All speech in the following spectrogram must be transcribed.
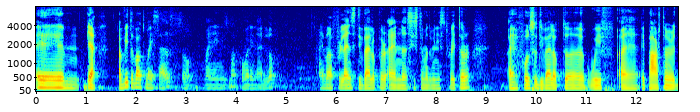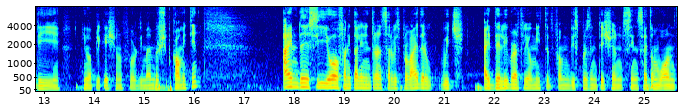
Um, yeah, a bit about myself. So my name is Marco Marinello. I'm a freelance developer and system administrator. I have also developed uh, with uh, a partner the new application for the membership committee. I'm the CEO of an Italian internet service provider, which I deliberately omitted from this presentation since I don't want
